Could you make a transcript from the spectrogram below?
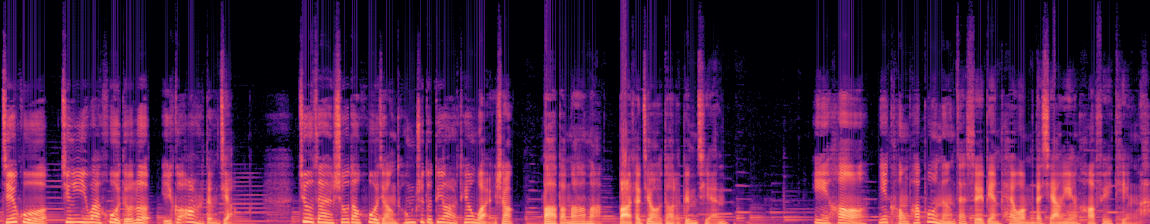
结果竟意外获得了一个二等奖。就在收到获奖通知的第二天晚上。爸爸妈妈把他叫到了跟前。以后你恐怕不能再随便开我们的祥云号飞艇了。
